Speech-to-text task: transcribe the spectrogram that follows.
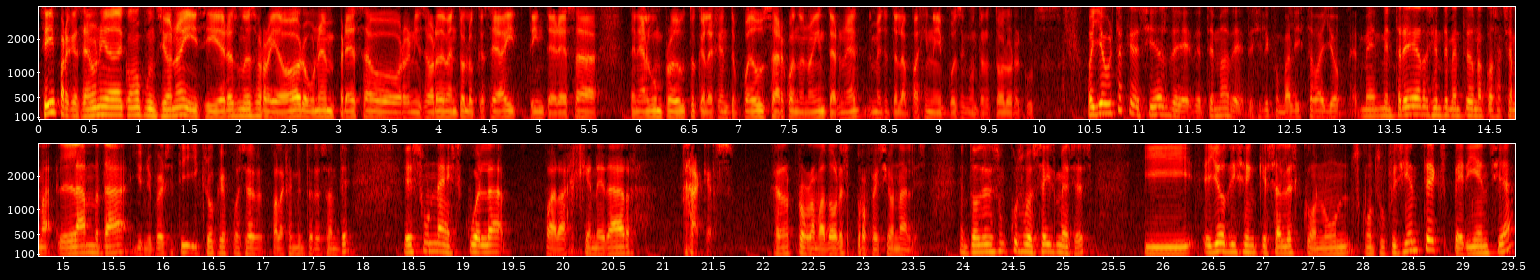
Sí, para que se den una idea de cómo funciona y si eres un desarrollador o una empresa o organizador de eventos, lo que sea, y te interesa tener algún producto que la gente pueda usar cuando no hay internet, métete a la página y puedes encontrar todos los recursos. Oye, ahorita que decías de, de tema de, de Silicon Valley, estaba yo, me, me enteré recientemente de una cosa que se llama Lambda University y creo que puede ser para la gente interesante. Es una escuela para generar hackers, generar programadores profesionales. Entonces es un curso de seis meses y ellos dicen que sales con, un, con suficiente experiencia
